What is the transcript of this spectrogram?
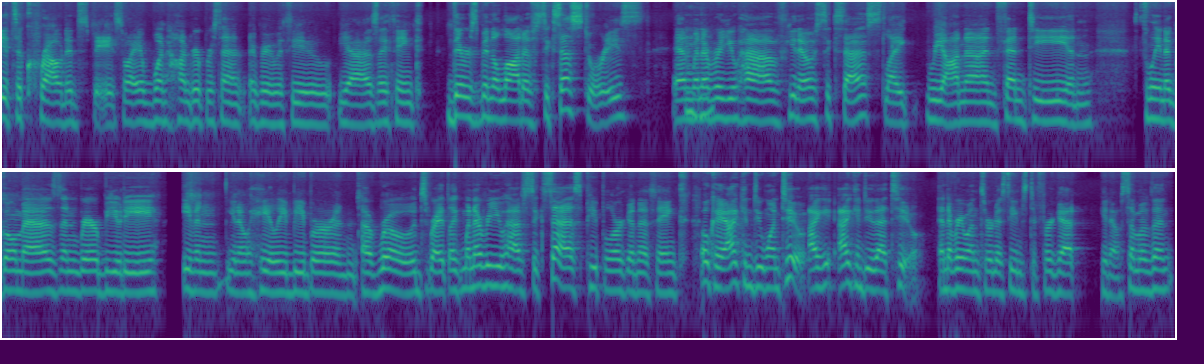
It's a crowded space. So I 100% agree with you. Yeah, as I think there's been a lot of success stories. And mm-hmm. whenever you have, you know, success like Rihanna and Fenty and Selena Gomez and Rare Beauty, even, you know, Hailey Bieber and uh, Rhodes, right? Like whenever you have success, people are going to think, okay, I can do one too. I, I can do that too. And everyone sort of seems to forget, you know, some of the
